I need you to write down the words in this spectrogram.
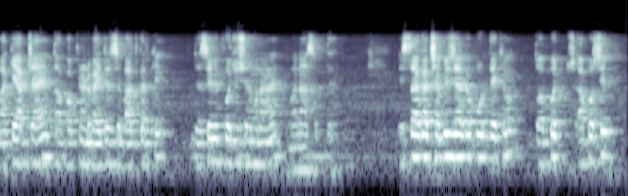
बाकी आप चाहें तो आप अपने एडवाइजर से बात करके जैसे भी पोजीशन बनाना है, बना सकते हैं। इस तरह अगर छब्बीस हज़ार का पुट देखें तो आपको आपको सिर्फ़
